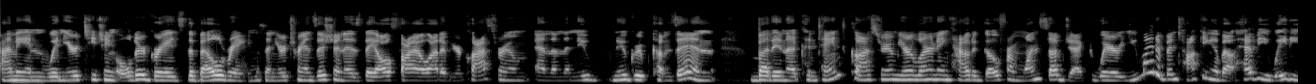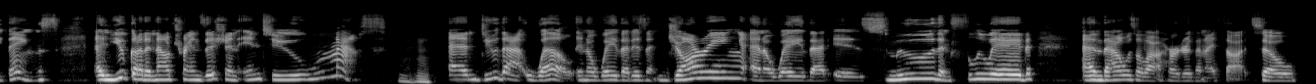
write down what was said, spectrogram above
I mean, when you're teaching older grades, the bell rings and your transition is they all file out of your classroom and then the new new group comes in. But in a contained classroom, you're learning how to go from one subject where you might have been talking about heavy, weighty things, and you've got to now transition into math mm-hmm. and do that well in a way that isn't jarring and a way that is smooth and fluid. And that was a lot harder than I thought. So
